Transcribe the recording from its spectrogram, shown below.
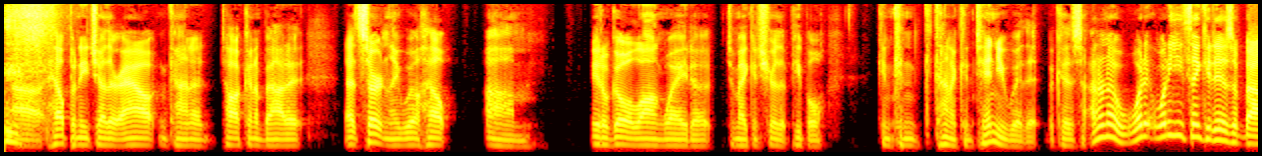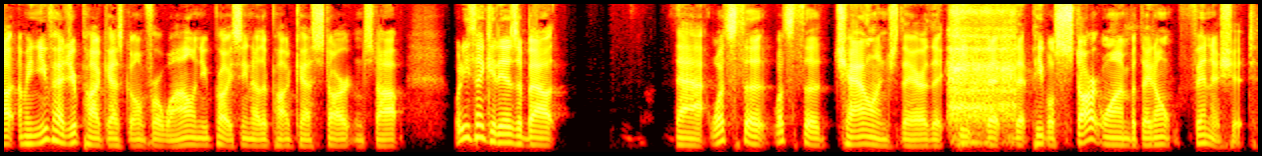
uh, helping each other out and kind of talking about it, that certainly will help. Um, it'll go a long way to, to making sure that people can, can kind of continue with it because I don't know what what do you think it is about I mean you've had your podcast going for a while and you've probably seen other podcasts start and stop. What do you think it is about that what's the what's the challenge there that keep that that people start one but they don't finish it?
